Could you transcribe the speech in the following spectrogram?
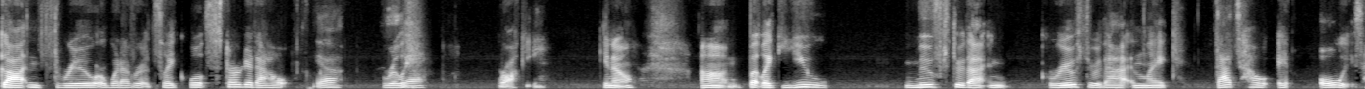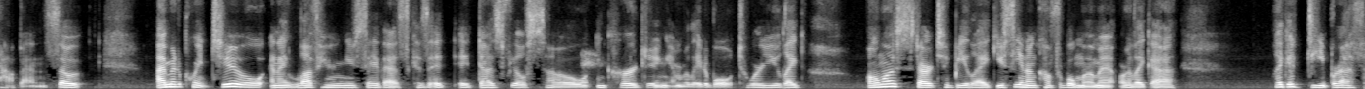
gotten through or whatever it's like well it started out yeah. really yeah. rocky you know? Um but like you moved through that and grew through that and like that's how it always happens. So i'm at a point too and i love hearing you say this because it it does feel so encouraging and relatable to where you like almost start to be like you see an uncomfortable moment or like a like a deep breath.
